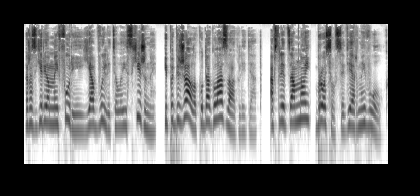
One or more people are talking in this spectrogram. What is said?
Разъяренной фурией я вылетела из хижины и побежала, куда глаза глядят, а вслед за мной бросился верный волк.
